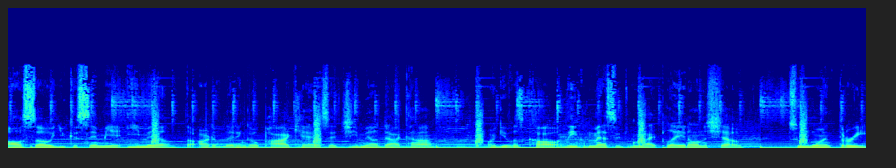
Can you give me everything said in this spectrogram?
Also, you can send me an email, the Art of Letting Go Podcast at gmail.com, or give us a call. Leave a message. We might play it on the show. 213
